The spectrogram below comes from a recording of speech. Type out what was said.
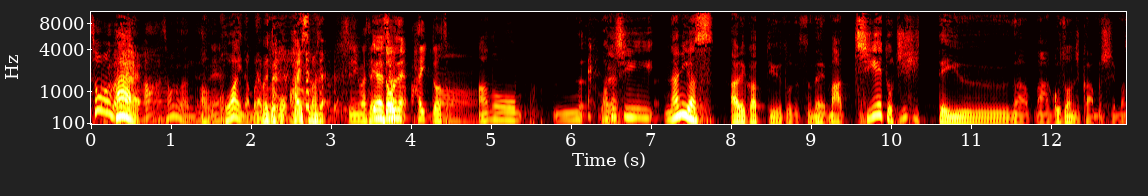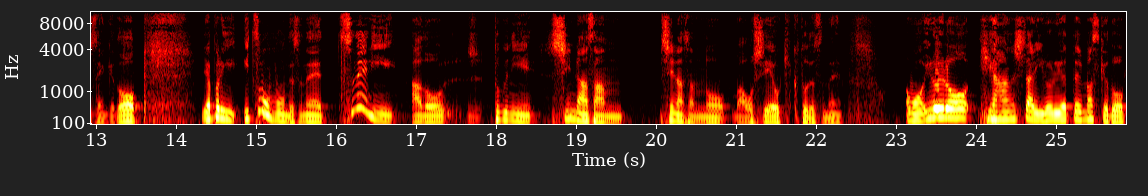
そうなんだ、はいあ、そうなんですあね。怖いな、もうやめとこう。はい、すいません。すいません。いや、すいません。どうぞはい、どうぞ。あの、ん私、何がす、あれかっていうとですね、まあ、知恵と慈悲っていうのは、まあ、ご存知かもしれませんけど、やっぱり、いつも思うんですね、常に、あの、じ特に、親鸞さん、親鸞さんの、まあ、教えを聞くとですね、もういろいろ批判したりいろいろやってますけど、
